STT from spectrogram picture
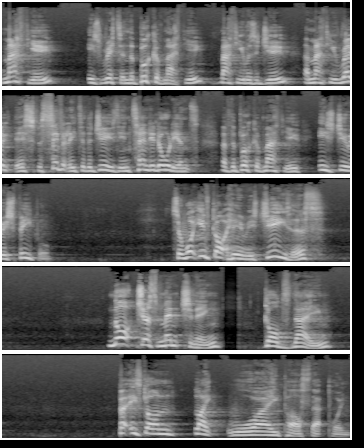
Matthew is written, the book of Matthew. Matthew was a Jew, and Matthew wrote this specifically to the Jews. The intended audience of the book of Matthew is Jewish people. So, what you've got here is Jesus not just mentioning God's name, but he's gone like way past that point,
